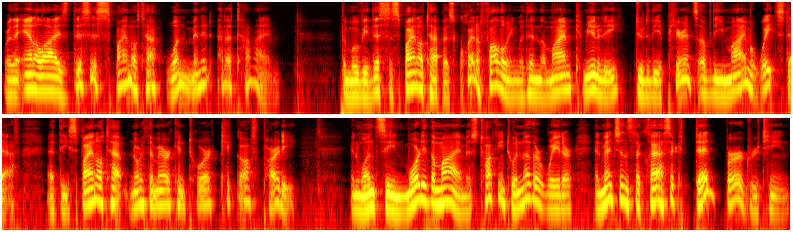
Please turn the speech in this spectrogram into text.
where they analyze This is Spinal Tap one minute at a time. The movie This is Spinal Tap has quite a following within the mime community due to the appearance of the mime waitstaff at the Spinal Tap North American Tour kickoff party. In one scene, Morty the Mime is talking to another waiter and mentions the classic dead bird routine.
